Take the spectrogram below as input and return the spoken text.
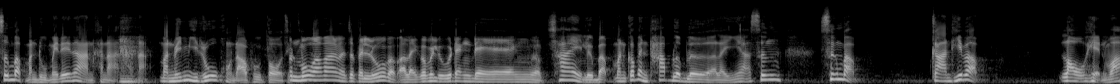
ซึ่งแบบมันดูไม่ได้นานขนาดนั้นอะมันไม่มีรูปของดาวพลูโตจริมันงมั่วมากมันจะเป็นรูปแบบอะไรก็ไม่รู้แดงๆแบบๆใช่หรือแบบมันก็เป็นภาพเบลอๆอะไรเงี้ยซึ่งซึ่งแบบการที่แบบ เราเห็นว่า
